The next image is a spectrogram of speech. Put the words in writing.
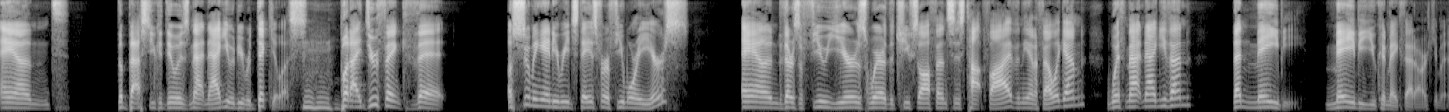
and the best you could do is Matt Nagy would be ridiculous. Mhm. But I do think that assuming Andy Reid stays for a few more years, and there's a few years where the Chiefs' offense is top five in the NFL again with Matt Nagy, then then maybe maybe you can make that argument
